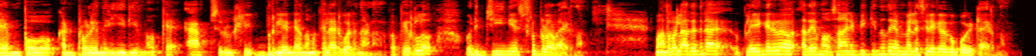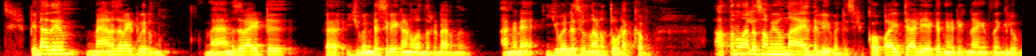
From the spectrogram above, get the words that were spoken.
ടെമ്പോ കൺട്രോൾ ചെയ്യുന്ന രീതിയും ഒക്കെ ആബ്സൊല്യൂട്ട്ലി ബ്രില്യന്റ് നമുക്ക് എല്ലാവർക്കും പറയുന്നതാണ് അപ്പോൾ പിർലോ ഒരു ജീനിയസ് ഫുട്ബോളറായിരുന്നു മാത്രമല്ല അദ്ദേഹത്തിന്റെ പ്ലേയിങ് കരിയർ അദ്ദേഹം അവസാനിപ്പിക്കുന്നത് എം എൽ എസിലേക്കൊക്കെ പോയിട്ടായിരുന്നു. പിന്നെ അദ്ദേഹം മാനേജറായിട്ട് വരുന്നു. മാനേജറായിട്ട് യുവന്റസിലേക്കാണ് വന്നിട്ടുണ്ടായിരുന്നത്. അങ്ങനെ യുവന്റസിൽ നിന്നാണ് തുടക്കം. അത്ര നല്ല സമയമൊന്നും ആയിരുന്നില്ല യുവന്റസിൽ കോപ്പ ഇറ്റാലിയൊക്കെ നേടിയിട്ടുണ്ടായിരുന്നെങ്കിലും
